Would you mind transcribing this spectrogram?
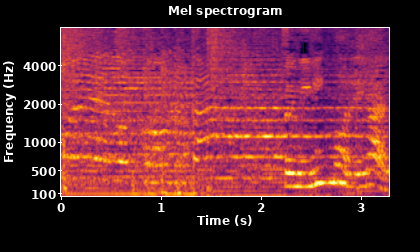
puedo contar Feminismo legal.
